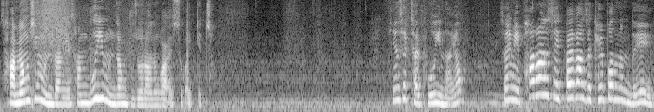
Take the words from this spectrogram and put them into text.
사명식 문장의 3부위 문장 구조라는 걸 알 수가 있겠죠. 흰색 잘 보이나요? 선생님이 파란색, 빨간색 해봤는데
